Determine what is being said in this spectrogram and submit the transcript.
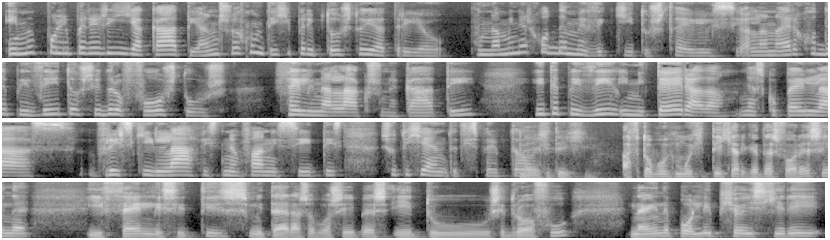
Είμαι πολύ περίεργη για κάτι. Αν σου έχουν τύχει περιπτώσεις στο ιατρείο που να μην έρχονται με δική τους θέληση, αλλά να έρχονται επειδή το σύντροφός τους θέλει να αλλάξουν κάτι, είτε επειδή η μητέρα μιας κοπέλας βρίσκει λάθη στην εμφάνισή της, σου τυχαίνουν τέτοιες περιπτώσεις. Ναι, έχει τύχει. Αυτό που μου έχει τύχει αρκετές φορές είναι η θέληση της μητέρας, όπως είπες, ή του συντρόφου να είναι πολύ πιο ισχυρή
